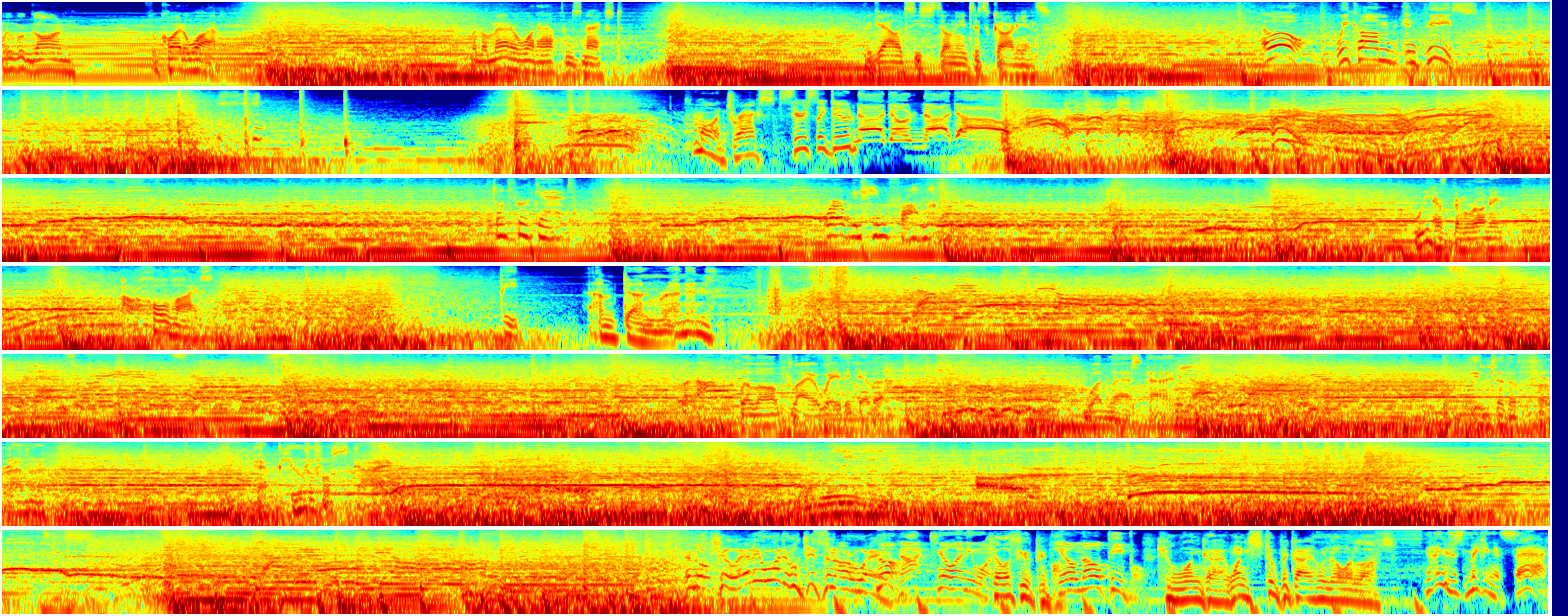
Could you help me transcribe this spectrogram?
we were gone for quite a while. But no matter what happens next, the galaxy still needs its guardians. Hello, we come in peace. Come on, Drax. Seriously, dude? No, no, no, no! Don't forget where we came from. We have been running our whole lives. Pete, I'm done running. Fly away together. One last time. Into the forever who gets in our way. No, not kill anyone. Kill a few people. Kill no people. Kill one guy, one stupid guy who no one loves. Now you're just making it sad.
